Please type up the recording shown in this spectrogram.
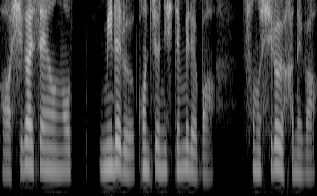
あ紫外線を見れる昆虫にしてみれば、その白い羽が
